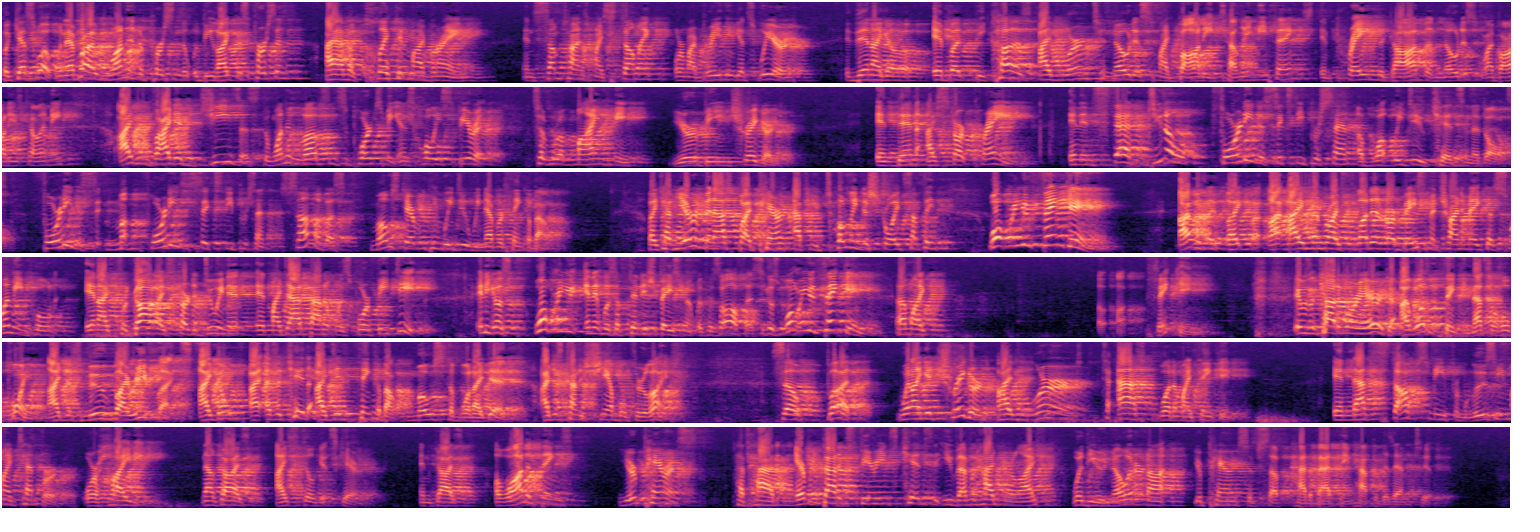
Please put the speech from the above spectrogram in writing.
But guess what? Whenever I run into a person that would be like this person, I have a click in my brain, and sometimes my stomach or my breathing gets weird. Then I go, eh, but because I've learned to notice my body telling me things and pray to God to notice what my body is telling me, I've invited Jesus, the one who loves and supports me, and His Holy Spirit, to remind me you're being triggered. And then I start praying. And instead, do you know 40 to 60% of what we do, kids and adults, 40 to, 40 to 60%, some of us, most everything we do, we never think about. Like, have you ever been asked by a parent after you totally destroyed something, what were you thinking? I was like, I, I remember I flooded our basement trying to make a swimming pool, and I forgot I started doing it, and my dad found it was four feet deep. And he goes, What were you? And it was a finished basement with his office. He goes, What were you thinking? And I'm like, uh, Thinking? It was a category error. I wasn't thinking. That's the whole point. I just moved by reflex. I don't, I, as a kid, I didn't think about most of what I did. I just kind of shambled through life. So, but when I get triggered, I've learned to ask, What am I thinking? And that stops me from losing my temper or hiding. Now, guys, I still get scared. And guys, a lot of things your parents have had, every bad experience, kids, that you've ever had in your life, whether you know it or not, your parents have had a bad thing happen to them too.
